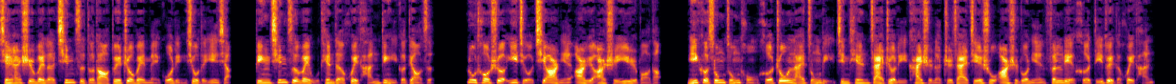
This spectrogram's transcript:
显然是为了亲自得到对这位美国领袖的印象，并亲自为五天的会谈定一个调子。路透社一九七二年二月二十一日报道。尼克松总统和周恩来总理今天在这里开始了旨在结束二十多年分裂和敌对的会谈。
